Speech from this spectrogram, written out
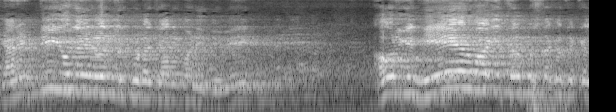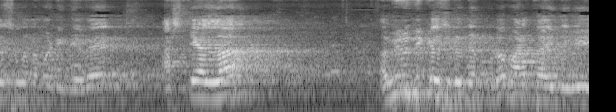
ಗ್ಯಾರಂಟಿ ಯೋಜನೆಗಳನ್ನು ಕೂಡ ಜಾರಿ ಮಾಡಿದ್ದೀವಿ. ಅವರಿಗೆ ನೇರವಾಗಿ ತಲುಪಿಸ್ತಕ್ಕಂಥ ಕೆಲಸವನ್ನು ಮಾಡಿದ್ದೇವೆ. ಅಷ್ಟೇ ಅಲ್ಲ, ಅಭಿವೃದ್ಧಿ ಕೆಲಸಗಳನ್ನ ಕೂಡ ಮಾಡ್ತಾ ಇದ್ದೀವಿ.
